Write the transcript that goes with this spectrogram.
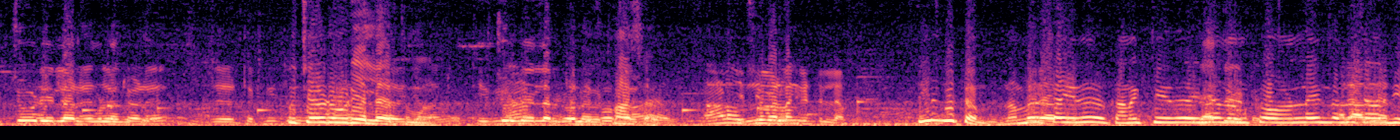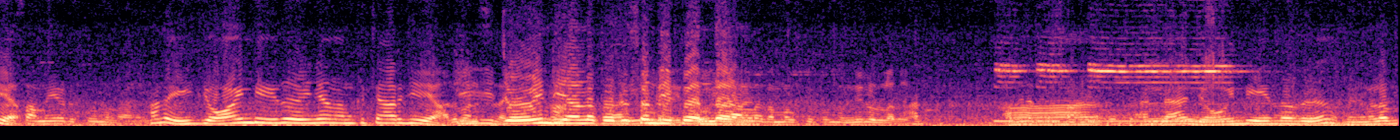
ഉച്ചയോടി എല്ലാവർക്കും വെള്ളം കിട്ടും. ഉച്ചയോട് കൂടി എല്ലായിടത്തും വേണം. ഉച്ചയോടി എല്ലാവർക്കും വെള്ളം കിട്ടില്ല ഇന്ന് കിട്ടും. നമ്മളിപ്പോൾ ഇത് കണക്ട് ചെയ്ത് കഴിഞ്ഞാൽ നമുക്ക് ഓൺലൈൻ തന്നെ ചാർജ് ചെയ്യാം. അതെ ഈ ജോയിൻ ചെയ്ത് കഴിഞ്ഞാൽ നമുക്ക് ചാർജ് ചെയ്യാം. ഈ ജോയിൻ ചെയ്യാനുള്ള പ്രതിസന്ധി ഇപ്പൊ എന്താണ്? നമ്മൾക്കിപ്പോ മുന്നിലുള്ളത്. അല്ല ജോയിൻ ചെയ്യുന്നത് നിങ്ങളും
